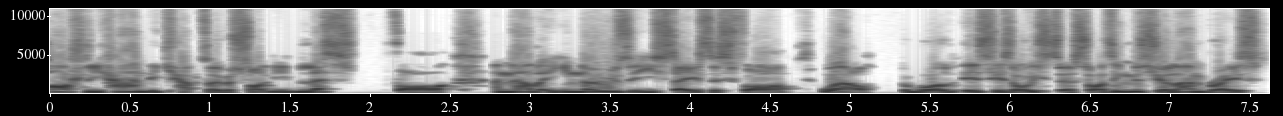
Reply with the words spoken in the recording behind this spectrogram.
harshly handicapped over slightly less far. And now that he knows that he stays this far, well, the world is his oyster. So I think Monsieur Lambrays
